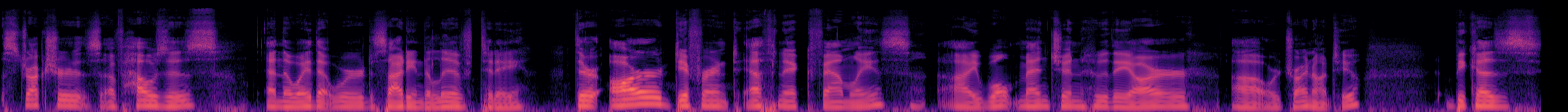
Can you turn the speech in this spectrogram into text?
structures of houses and the way that we're deciding to live today, there are different ethnic families. I won't mention who they are uh, or try not to because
